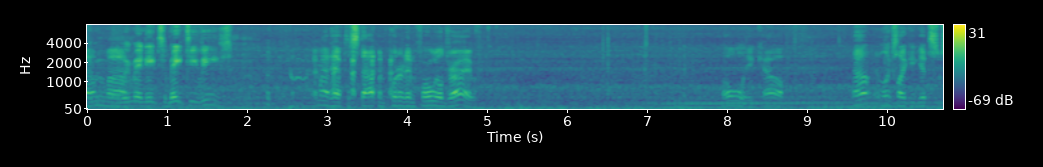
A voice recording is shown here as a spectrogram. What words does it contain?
I'm, uh, we may need some ATVs. I might have to stop and put it in four wheel drive. Holy cow. Well, it looks like it gets,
